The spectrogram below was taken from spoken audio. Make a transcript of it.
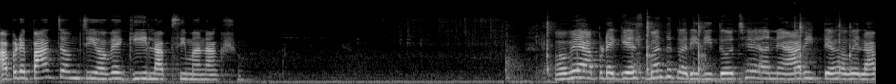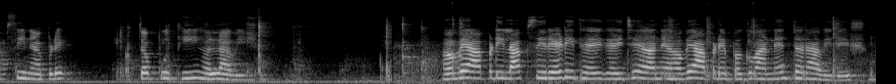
આપણે પાંચ ચમચી હવે ઘી લાપસીમાં નાખશું. હવે આપણે ગેસ બંધ કરી દીધો છે અને આ રીતે હવે લાપસીને આપણે ચપ્પુથી હલાવીશું. હવે આપણી લાપસી રેડી થઈ ગઈ છે અને હવે આપણે ભગવાનને ધરાવી દઈશું.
